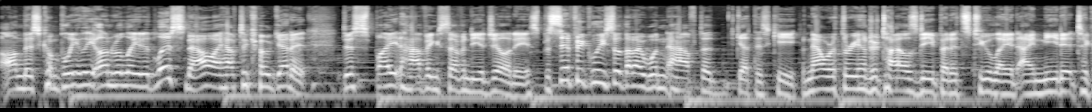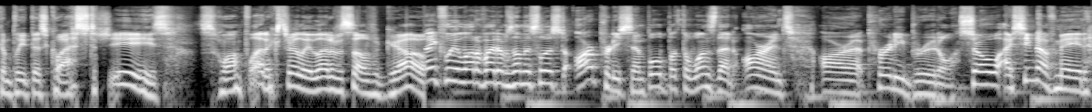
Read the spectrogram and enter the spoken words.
on this completely unrelated list now I have to go get it, despite having 70 agility, specifically so that I wouldn't have to get this key. But now we're 300 tiles deep and it's too late. I need it to complete this quest. Jeez. Swampletics really let himself go. Thankfully, a lot of items on this list are pretty simple, but the ones that aren't are pretty brutal. So I seem to have made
